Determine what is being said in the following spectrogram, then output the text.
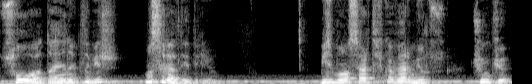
soğuğa dayanıklı bir mısır elde ediliyor. Biz buna sertifika vermiyoruz. Çünkü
